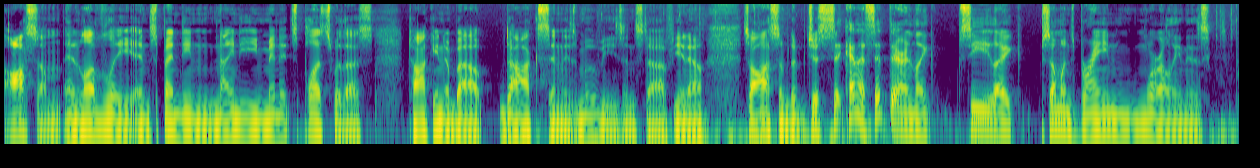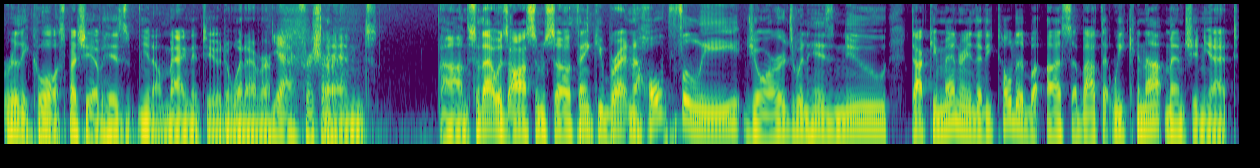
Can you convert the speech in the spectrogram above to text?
awesome and lovely, and spending ninety minutes plus with us talking about docs and his movies and stuff. You know, it's awesome to just sit, kind of sit there and like see like someone's brain whirling is really cool, especially of his you know magnitude or whatever. Yeah, for sure. And um, so that was awesome. So thank you, Brett. And hopefully, George, when his new documentary that he told us about that we cannot mention yet,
